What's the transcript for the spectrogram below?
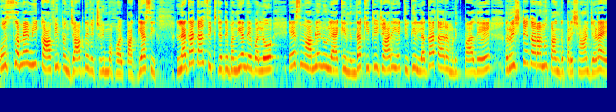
ਉਸ ਸਮੇਂ ਵੀ ਕਾਫੀ ਪੰਜਾਬ ਦੇ ਵਿੱਚ ਵੀ ਮਾਹੌਲ ਪੱਕ ਗਿਆ ਸੀ। ਲਗਾਤਾਰ ਸਿੱਖ ਜਥੇਬੰਦੀਆਂ ਦੇ ਵੱਲੋਂ ਇਸ ਮਾਮਲੇ ਨੂੰ ਲੈ ਕੇ ਨਿੰਦਾ ਕੀਤੀ ਜਾ ਰਹੀ ਹੈ ਕਿਉਂਕਿ ਲਗਾਤਾਰ ਅੰਮ੍ਰਿਤਪਾਲ ਦੇ ਰਿਸ਼ਤੇਦਾਰਾਂ ਨੂੰ ਤੰਗ ਪਰੇਸ਼ਾਨ ਜਿਹੜਾ ਹੈ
